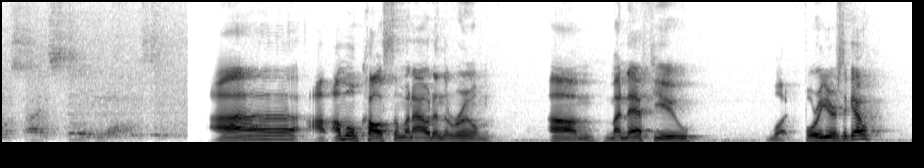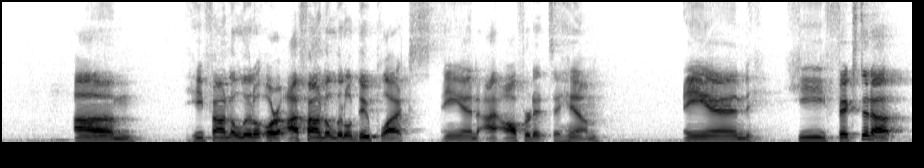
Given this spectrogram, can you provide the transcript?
one side, still a good option? I, I'm gonna call someone out in the room. Um, my nephew, what, four years ago? Um, he found a little, or I found a little duplex, and I offered it to him, and he fixed it up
